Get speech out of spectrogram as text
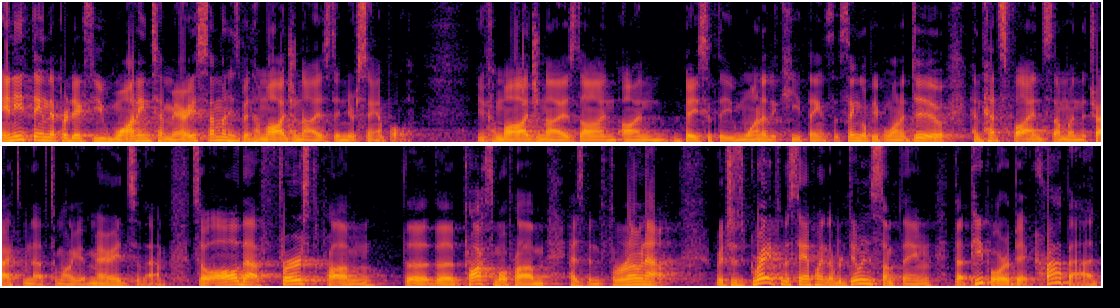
Anything that predicts you wanting to marry someone has been homogenized in your sample. You've homogenized on, on basically one of the key things that single people want to do, and that's find someone attractive enough to want to get married to them. So all that first problem, the, the proximal problem, has been thrown out which is great from the standpoint that we're doing something that people are a bit crap at,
